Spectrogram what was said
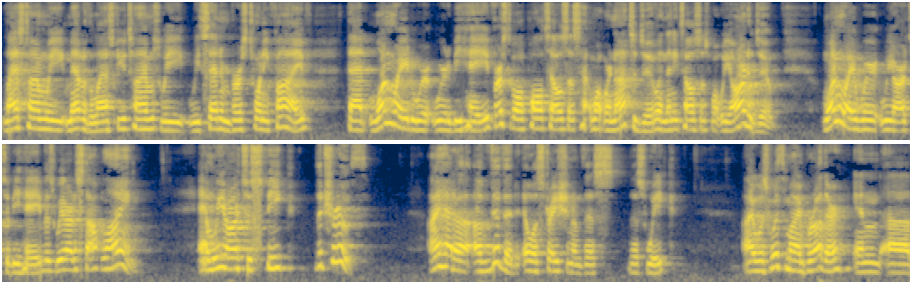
Last time we met, or the last few times, we, we said in verse 25 that one way we're, we're to behave, first of all, Paul tells us what we're not to do, and then he tells us what we are to do. One way we, we are to behave is we are to stop lying and we are to speak the truth. I had a, a vivid illustration of this this week. I was with my brother in uh,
